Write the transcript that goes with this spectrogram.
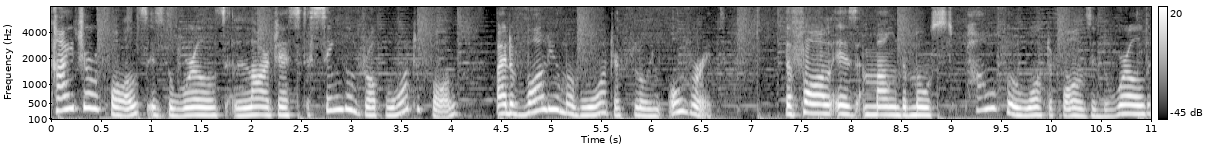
Kaieteur Falls is the world's largest single drop waterfall by the volume of water flowing over it. The fall is among the most powerful waterfalls in the world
